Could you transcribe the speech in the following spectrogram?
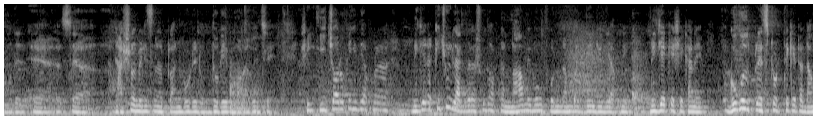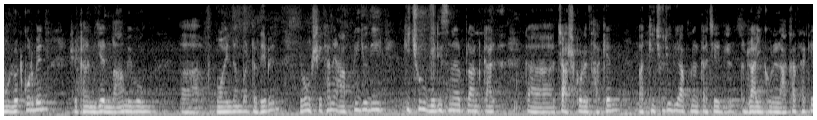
আমাদের ন্যাশনাল মেডিসিনাল প্ল্যান বোর্ডের উদ্যোগে করা হয়েছে। সেই ই চরকে যদি আপনারা নিজেরা কিছুই লাগবে না, শুধু আপনার নাম এবং ফোন নাম্বার দিয়ে যদি আপনি নিজেকে সেখানে গুগল প্লে স্টোর থেকে এটা ডাউনলোড করবেন, সেখানে নিজের নাম এবং মোবাইল নাম্বারটা দেবেন এবং সেখানে আপনি যদি কিছু মেডিসিনাল প্লান্ট চাষ করে থাকেন বা কিছু যদি আপনার কাছে ড্রাই করে রাখা থাকে,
